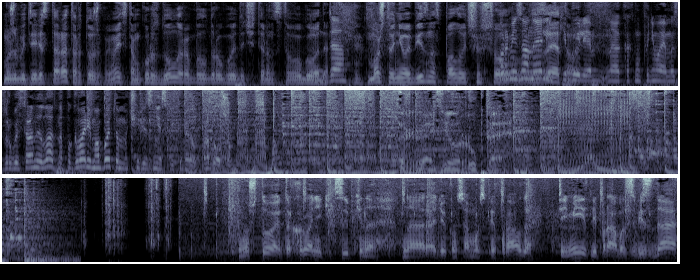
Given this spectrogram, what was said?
может быть, и ресторатор тоже, понимаете, там курс доллара был другой до 2014 года. Да. Может, у него бизнес получше шел. Пармезан и оливки этого. были, э, как мы понимаем, и с другой стороны. Ладно, поговорим об этом через несколько минут. Продолжим. Радиорубка. Ну что, это хроники Цыпкина на радио «Комсомольская правда». Имеет ли право звезда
